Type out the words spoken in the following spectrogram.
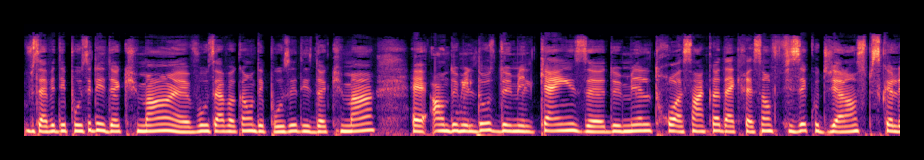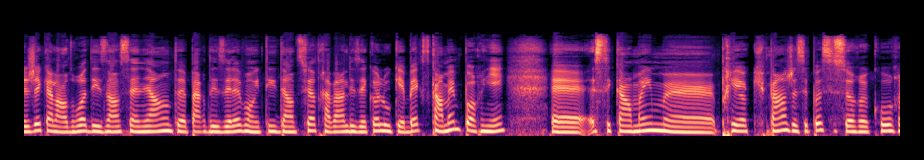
vous avez déposé des documents, euh, vos avocats ont déposé des documents en 2012, 2015, 2300 cas d'agression physique ou de violence psychologique à l'endroit des enseignantes par des élèves ont été identifiés à travers les écoles au Québec. C'est quand même pas rien. c'est quand même préoccupant. Je sais pas si ce recours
